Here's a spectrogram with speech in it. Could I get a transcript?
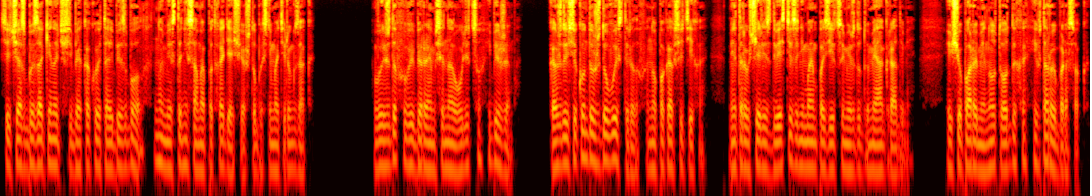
Сейчас бы закинуть в себя какой-то обезбол, но место не самое подходящее, чтобы снимать рюкзак. Выждав, выбираемся на улицу и бежим. Каждую секунду жду выстрелов, но пока все тихо. Метров через двести занимаем позицию между двумя оградами. Еще пару минут отдыха и второй бросок.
